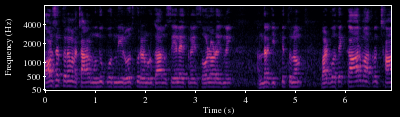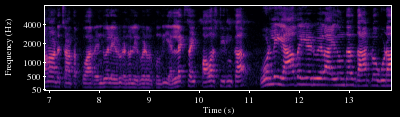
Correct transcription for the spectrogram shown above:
కాన్సెప్ట్తోనే మన ఛానల్ ముందుకు పోతుంది. రోజుకు రెండు మూడు కార్లు సేల్ అవుతున్నాయి సోల్డ్ అవుట్ అవుతున్నాయి. అందరికి ఇప్పిస్తున్నాం. బట్ పోతే కార్ మాత్రం చాలా అంటే చాలా తక్కువ. రెండు వేల ఏడు రెండు వేల ఇరవై ఏడు వరకు ఉంది. LXI power steering car only యాభై ఏడు వేల ఐదు వందలు దాంట్లో కూడా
